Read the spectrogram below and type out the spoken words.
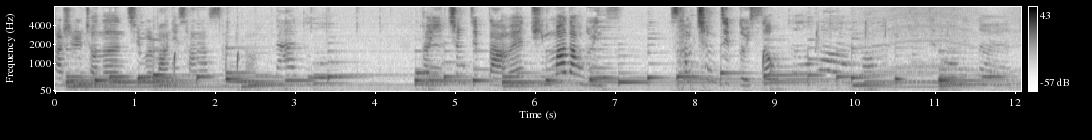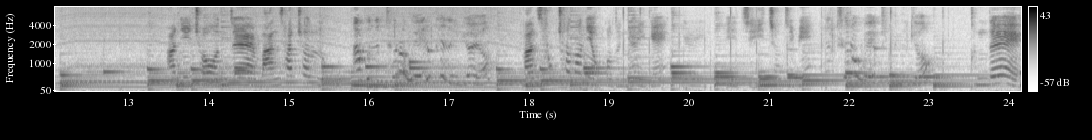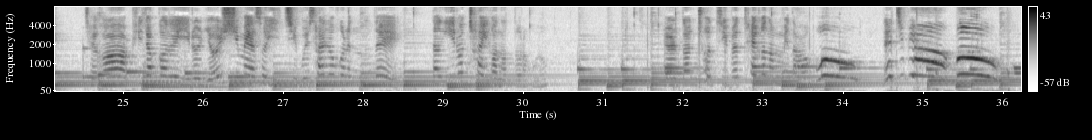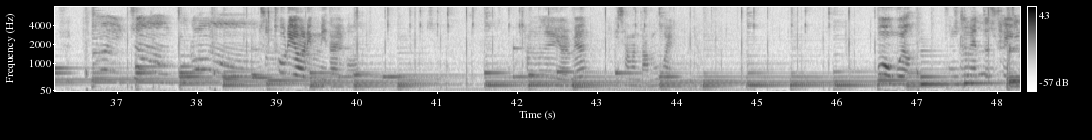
사실 저는 집을 많이 사놨습니다. 나도. 자 2층 집 다음에 뒷마당도 있. 3층 집도 있어? 저거 나는. 아니 저 언제 14,000 아 근데 트럭 왜 이렇게 느려요? 14,000원이었거든요 이게 이 2층 집이. 근데 트럭 왜 이렇게 느려? 근데 제가 피자 가게 일을 열심히 해서 이 집을 살려고 그랬는데 딱 이런 차이가. 야, 일단 저 집에 퇴근합니다. 오! 내 집이야! 오! 아 이참 그럼. 튜토리얼입니다 이거. 창문을 열면 이상한 나무가 있군요. 오 뭐야? 공중에 뜬 테이블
